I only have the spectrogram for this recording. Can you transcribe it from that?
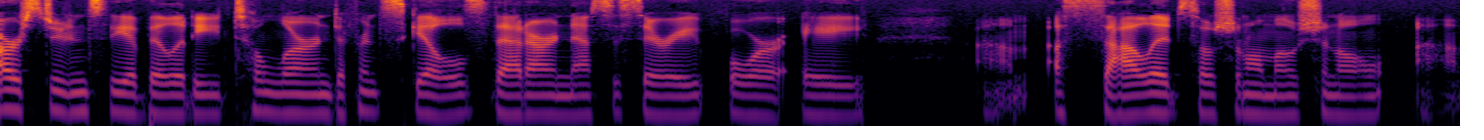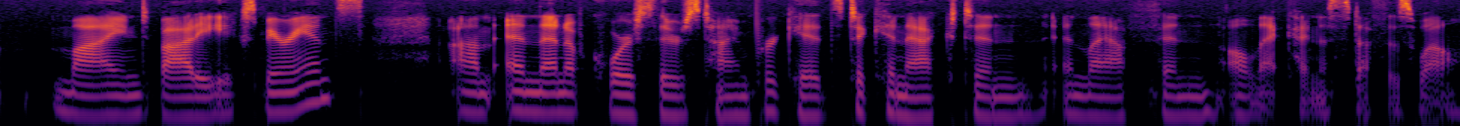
our students the ability to learn different skills that are necessary for a um, a solid social emotional uh, mind body experience. Um, and then, of course, there's time for kids to connect and, and laugh and all that kind of stuff as well.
